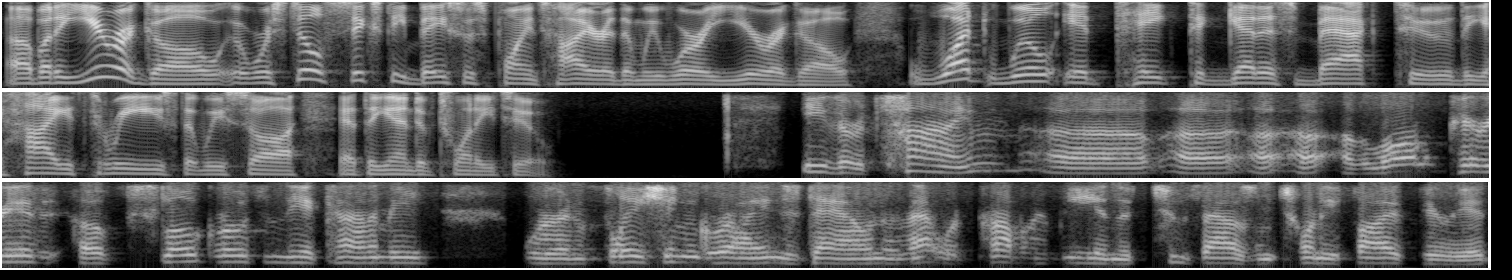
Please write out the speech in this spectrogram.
but a year ago, we're still 60 basis points higher than we were a year ago. What will it take to get us back to the high threes that we saw at the end of 22? Either time, uh, a, a, long period of slow growth in the economy, where inflation grinds down, and that would probably be in the 2025 period,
